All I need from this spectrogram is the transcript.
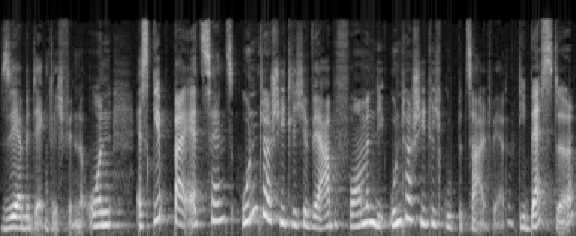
sehr bedenklich finde. Und es gibt bei AdSense unterschiedliche Werbeformen, die unterschiedlich gut bezahlt werden. Die beste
